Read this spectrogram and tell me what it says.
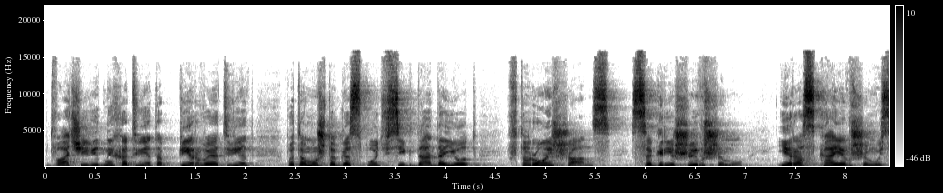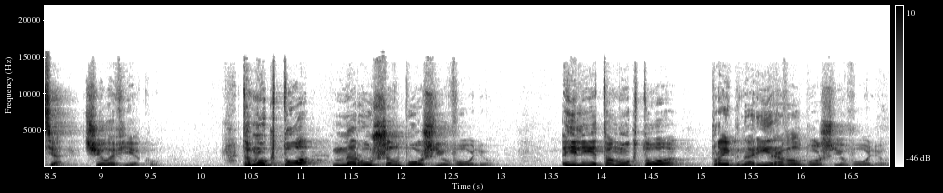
Два очевидных ответа. Первый ответ, потому что Господь всегда дает второй шанс согрешившему и раскаявшемуся человеку. Тому, кто нарушил Божью волю, или тому, кто проигнорировал Божью волю,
